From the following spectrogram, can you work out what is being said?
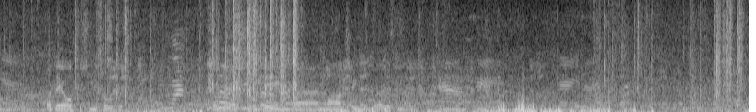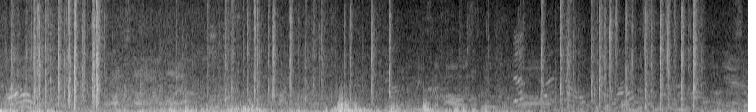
Yeah. but they are officially soldiers. So they are shooting and uh, marching as well as we ah, do. Ah, okay. Very nice. It makes them ours to, uh, to perform this simultaneously. So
